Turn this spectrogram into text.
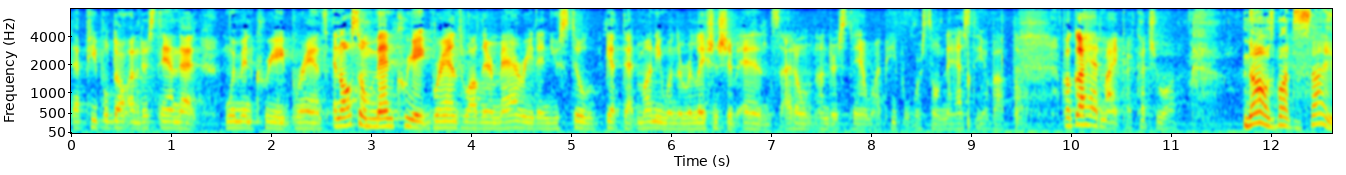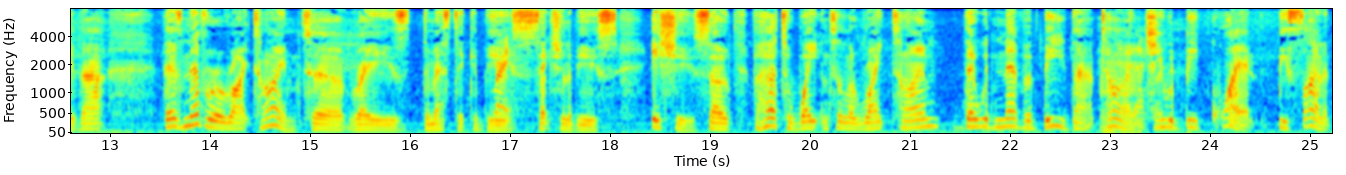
that people don't understand that women create brands and also men create brands while they're married and you still get that money when the relationship ends. I don't understand why people were so nasty about that. But go ahead, Mike. I cut you off. No, I was about to say that there's never a right time to raise domestic abuse, right. sexual abuse issues. So for her to wait until the right time, there would never be that time. Exactly. She would be quiet, be silent.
